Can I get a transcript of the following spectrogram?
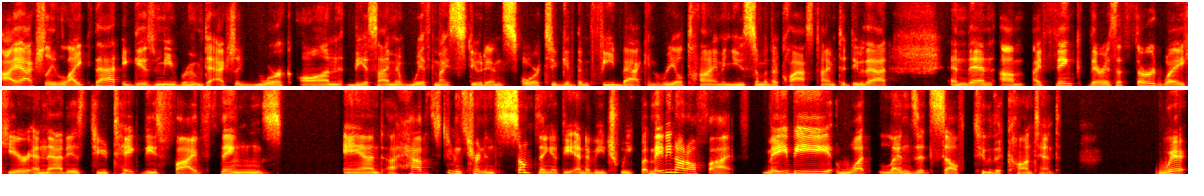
I actually like that. It gives me room to actually work on the assignment with my students or to give them feedback in real time and use some of the class time to do that. And then um, I think there is a third way here, and that is to take these five things and uh, have students turn in something at the end of each week, but maybe not all five. Maybe what lends itself to the content. Where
